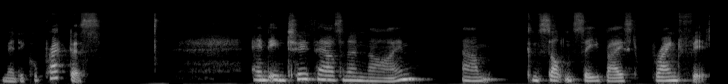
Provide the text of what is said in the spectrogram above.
medical practice. And in 2009, um, consultancy based BrainFit,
